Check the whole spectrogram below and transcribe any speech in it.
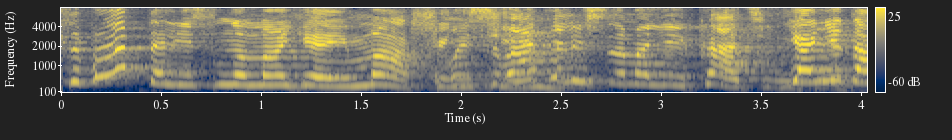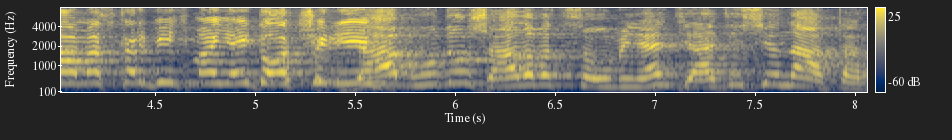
сватались на моей Машеньке? Вы сватались на моей Катеньке? Я не дам оскорбить моей дочери. Я буду жаловаться, у меня дядя сенатор.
